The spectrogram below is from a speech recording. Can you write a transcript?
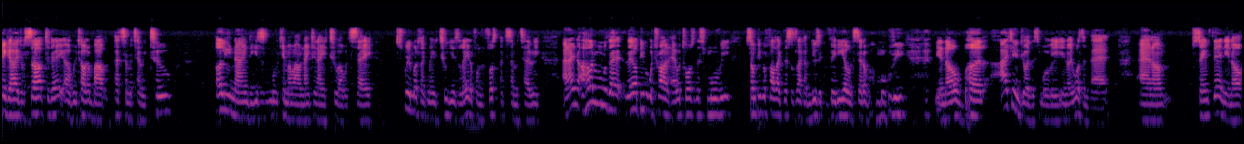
Hey guys, what's up? Today uh, we're talking about Pet Sematary 2. Early 90s, this movie came around 1992, I would say. It's pretty much like maybe two years later from the first Pet Sematary. And I, I heard rumors that there are people would try and error towards this movie. Some people felt like this is like a music video instead of a movie, you know. But I actually enjoyed this movie. You know, it wasn't bad. And um, same thing, you know.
